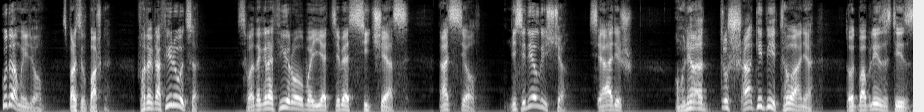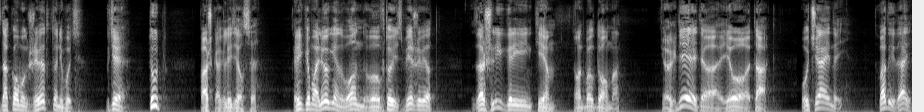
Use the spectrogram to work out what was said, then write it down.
«Куда мы идем?» — спросил Пашка. «Фотографироваться?» «Сфотографировал бы я тебя сейчас. Осел, не сидел еще? Сядешь». «У меня душа кипит, Ваня. Тут поблизости из знакомых живет кто-нибудь?» «Где? Тут?» Пашка огляделся. «Гринька Малюгин вон в той избе живет». Зашли к Гриньке. Он был дома. «А где это его так?» «У чайной. Воды дай».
